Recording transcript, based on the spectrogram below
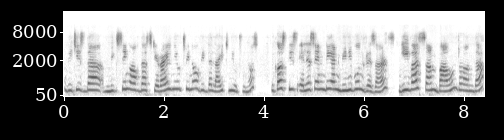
which is the mixing of the sterile neutrino with the light neutrinos, because this LSND and MiniBooNE results give us some bound on the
